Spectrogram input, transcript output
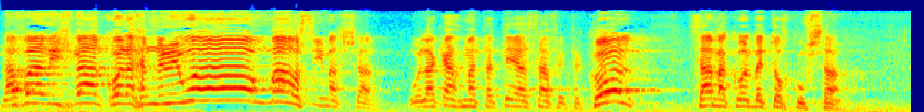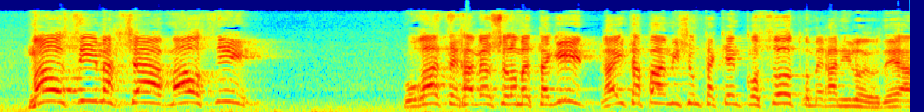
נפל נשבר, כל החיים אומרים, וואו, מה עושים עכשיו? הוא לקח מטאטא, אסף את הכל, שם הכל בתוך קופסה. מה עושים עכשיו? מה עושים? הוא רץ לחבר שלו, אומר, תגיד, ראית פעם מישהו מתקן כוסות? אומר, אני לא יודע.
